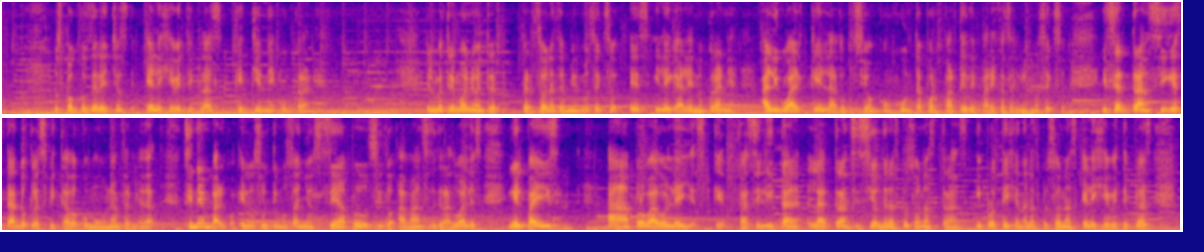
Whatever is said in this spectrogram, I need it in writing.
los pocos derechos LGBT que tiene Ucrania. El matrimonio entre personas del mismo sexo es ilegal en Ucrania, al igual que la adopción conjunta por parte de parejas del mismo sexo, y ser trans sigue estando clasificado como una enfermedad. Sin embargo, en los últimos años se han producido avances graduales en el país ha aprobado leyes que facilitan la transición de las personas trans y protegen a las personas LGBT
